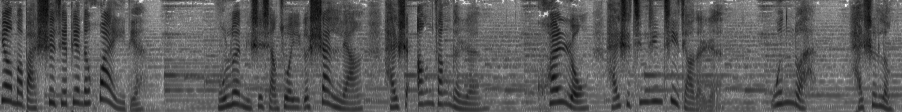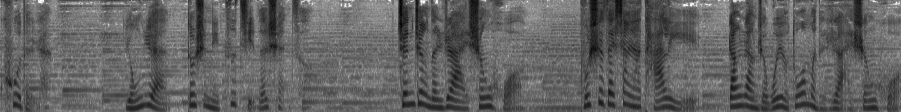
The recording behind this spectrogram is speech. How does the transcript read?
要么把世界变得坏一点。无论你是想做一个善良还是肮脏的人，宽容还是斤斤计较的人，温暖还是冷酷的人，永远都是你自己的选择。真正的热爱生活，不是在象牙塔里嚷嚷着我有多么的热爱生活，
